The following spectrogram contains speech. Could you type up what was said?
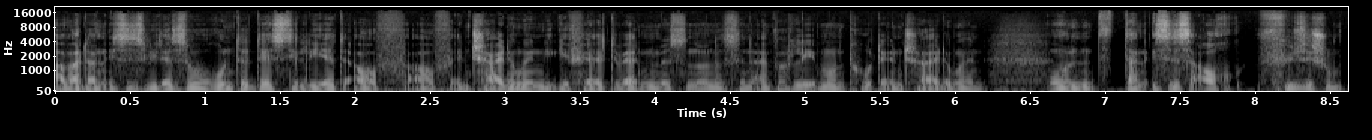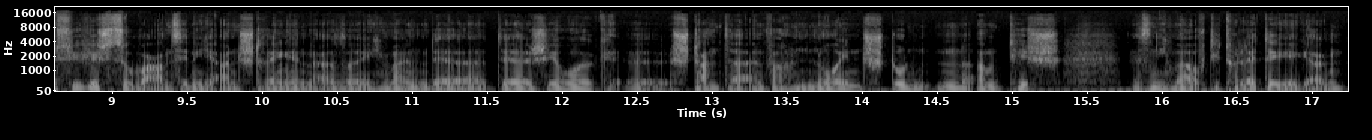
Aber dann ist es wieder so runterdestilliert auf, auf Entscheidungen, die gefällt werden müssen. Und es sind einfach Leben- und Todentscheidungen. Und dann ist es auch physisch und psychisch so wahnsinnig anstrengend. Also ich meine, der, der Chirurg äh, stand da einfach neun Stunden am Tisch, ist nicht mal auf die Toilette gegangen.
